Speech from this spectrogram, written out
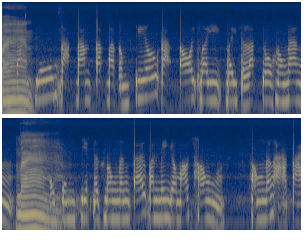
បានយើងដាក់ដាំទឹកបាត់កំសៀវដាក់តយ3 3ស្លឹកចូលក្នុងហ្នឹងបាទហើយចិញ្ជាតិនៅក្នុងហ្នឹងទៅបានមីងយកមកឆុង ឆុងហ្នឹងអាតែ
